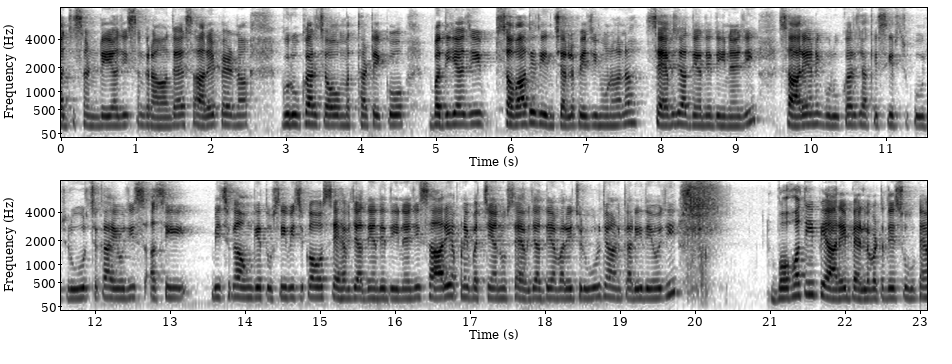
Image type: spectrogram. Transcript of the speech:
ਅੱਜ ਸੰਡੇ ਆ ਜੀ, ਸੰਗਰਾਂਦ ਹੈ, ਸਾਰੇ ਭੈਣਾਂ ਗੁਰੂ ਘਰ ਜਾਓ, ਮੱਥਾ ਟੇਕੋ। ਵਧੀਆ ਜੀ, ਸਵਾ ਦੇ ਦਿਨ ਚੱਲ ਪਏ ਜੀ ਹੁਣ, ਹਨਾ? ਸਹਿਬਜ਼ਾਦਿਆਂ ਦੇ ਦਿਨ ਹੈ ਜੀ। ਸਾਰਿਆਂ ਨੇ ਗੁਰੂ ਘਰ ਜਾ ਕੇ ਸਿਰ ਚੁਕੂ, ਜ਼ਰੂਰ ਝੁਕਾਇਓ ਜੀ। ਅਸੀਂ ਵੀ ਝੁਕਾਉਂਗੇ, ਤੁਸੀਂ ਵੀ ਝੁਕਾਓ। ਸਹਿਬਜ਼ਾਦਿਆਂ ਦੇ ਦਿਨ ਹੈ ਜੀ। ਸਾਰੇ ਆਪਣੇ ਬੱਚਿਆਂ ਨੂੰ ਸਹਿਬਜ਼ਾਦਿਆਂ ਬਾਰੇ ਜ਼ਰੂਰ ਜਾਣਕਾਰੀ ਦਿਓ ਜੀ। ਬਹੁਤ ਹੀ ਪਿਆਰੇ ਬੈਲਵਟ ਦੇ ਸੂਟ ਹੈ।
